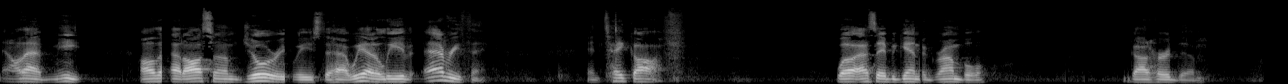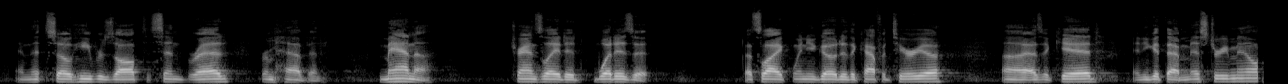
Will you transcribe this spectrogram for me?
And all that meat, all that awesome jewelry we used to have. We had to leave everything and take off well, as they began to grumble, God heard them. And so he resolved to send bread from heaven. Manna, translated, what is it? That's like when you go to the cafeteria uh, as a kid and you get that mystery meal.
